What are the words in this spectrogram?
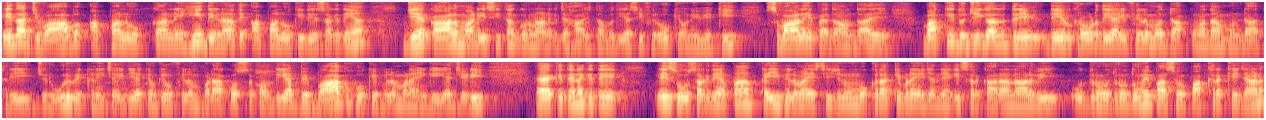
ਇਹਦਾ ਜਵਾਬ ਆਪਾਂ ਲੋਕਾਂ ਨੇ ਹੀ ਦੇਣਾ ਤੇ ਆਪਾਂ ਲੋਕ ਹੀ ਦੇ ਸਕਦੇ ਆ ਜੇ ਅਕਾਲ ਮਾੜੀ ਸੀ ਤਾਂ ਗੁਰੂ ਨਾਨਕ ਜਹਾਜ਼ ਤਾਂ ਵਧੀਆ ਸੀ, ਫਿਰ ਉਹ ਕਿਉਂ ਨਹੀਂ ਵੇਖੀ? ਸਵਾਲ ਇਹ ਪੈਦਾ ਹੁੰਦਾ ਏ। ਬਾਕੀ ਦੂਜੀ ਗੱਲ, ਦਰੇ- ਦੇਵ ਖਰੋੜ ਦੀ ਆਈ ਫਿਲਮ ਡਾਕੂਆਂ ਦਾ ਮੁੰਡਾ 3 ਜ਼ਰੂਰ ਵੇਖਣੀ ਚਾਹੀਦੀ ਆ ਕਿਉਂਕਿ ਉਹ ਫਿਲਮ ਬੜਾ ਕੁਝ ਸਿਖਾਉਂਦੀ ਆ, ਬੇਬਾਕ ਹੋ ਕੇ ਫਿਲਮ ਬਣਾਈ ਗਈ ਆ, ਜਿਹੜੀ ਕਿਤੇ ਨਾ ਕਿਤੇ ਇਹ ਸੋਚ ਸਕਦੇ ਹਾਂ ਆਪਾਂ, ਕਈ ਫਿਲਮਾਂ ਇਸ ਚੀਜ਼ ਨੂੰ ਮੁੱਖ ਰੱਖ ਕੇ ਬਣਾਈਆਂ ਜਾਂਦੀਆਂ ਕਿ ਸਰਕਾਰਾਂ ਨਾਲ ਵੀ ਉਧਰੋਂ ਉਧਰੋਂ ਦੋਵੇਂ ਪਾਸਿਓਂ ਪੱਖ ਰੱਖੇ ਜਾਣ।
